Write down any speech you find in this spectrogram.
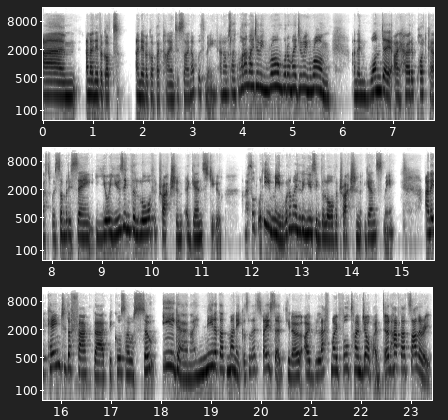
Um, and I never got I never got that client to sign up with me. And I was like, what am I doing wrong? What am I doing wrong? And then one day I heard a podcast where somebody saying, You're using the law of attraction against you. And I thought, What do you mean? What am I using the law of attraction against me? And it came to the fact that because I was so eager and I needed that money, because let's face it, you know, I've left my full time job. I don't have that salary.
